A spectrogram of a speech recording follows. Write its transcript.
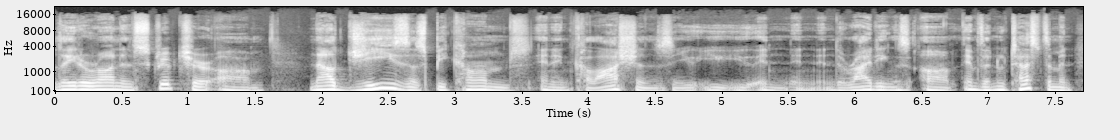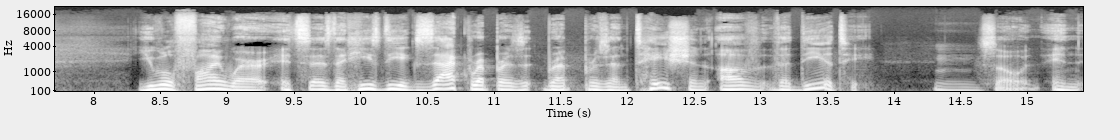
later on in Scripture, um, now Jesus becomes, and in Colossians, you you, you in, in in the writings um, in the New Testament, you will find where it says that He's the exact repres representation of the deity. Hmm. So in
